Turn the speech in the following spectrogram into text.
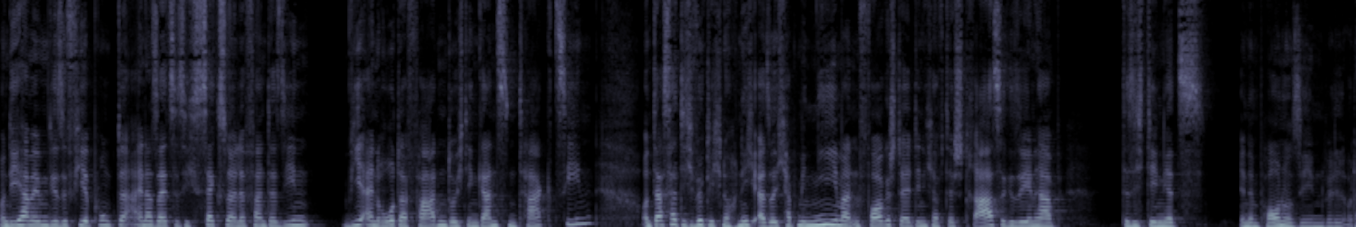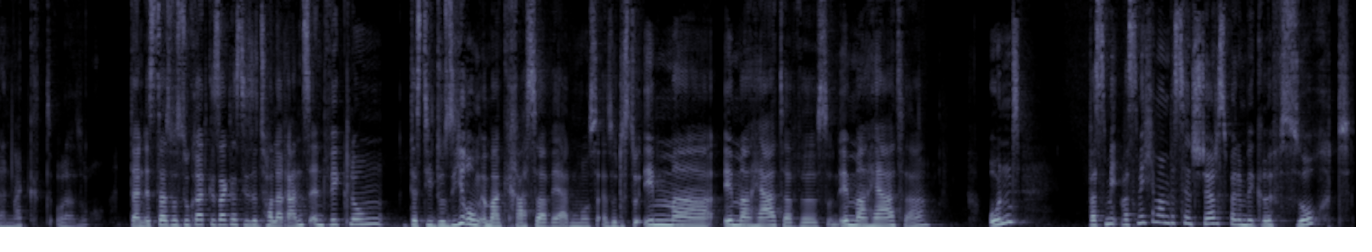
und die haben eben diese vier Punkte. Einerseits, dass sich sexuelle Fantasien wie ein roter Faden durch den ganzen Tag ziehen. Und das hatte ich wirklich noch nicht. Also ich habe mir nie jemanden vorgestellt, den ich auf der Straße gesehen habe, dass ich den jetzt in einem Porno sehen will oder nackt oder so dann ist das, was du gerade gesagt hast, diese Toleranzentwicklung, dass die Dosierung immer krasser werden muss, also dass du immer, immer härter wirst und immer härter. Und was mich, was mich immer ein bisschen stört, ist bei dem Begriff Sucht,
